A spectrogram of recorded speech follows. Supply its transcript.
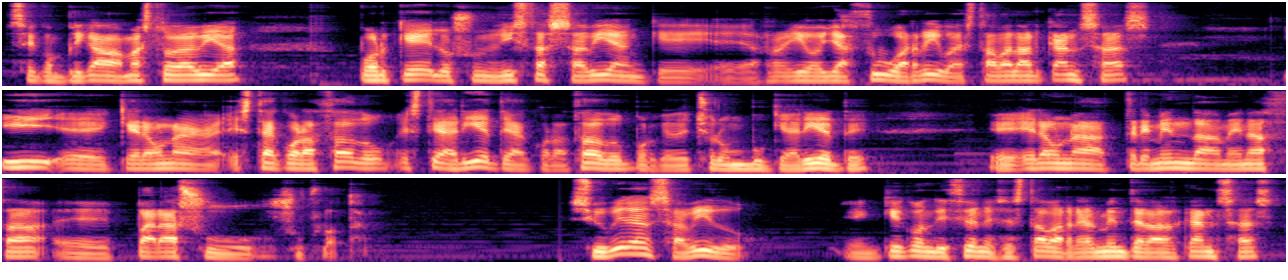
se complicaba más todavía, porque los unionistas sabían que eh, río Yazoo arriba estaba el Arkansas y eh, que era una, este acorazado, este ariete acorazado, porque de hecho era un buque ariete, eh, era una tremenda amenaza para su, su, flota. Si hubieran sabido en qué condiciones estaba realmente el Arkansas,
